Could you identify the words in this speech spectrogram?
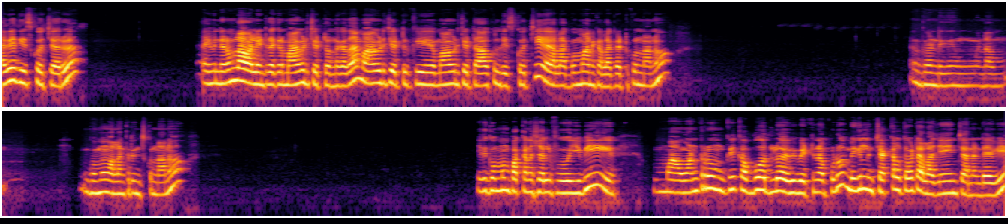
అవే తీసుకొచ్చారు. అవి నిర్మలా వాళ్ళ ఇంటి దగ్గర మామిడి చెట్టు ఉంది కదా మామిడి చెట్టుకి మామిడి చెట్టు ఆకులు తీసుకొచ్చి అలా గుమ్మానికి అలా కట్టుకున్నాను. ఇలా గుమ్మం అలంకరించుకున్నాను. ఇది గుమ్మం పక్కన షెల్ఫ్ ఇవి మా వంట రూమ్‌కి కబోర్డ్లు అవి పెట్టినప్పుడు మిగిలిన చెక్కలతోటి అలా చేయించానండి అవి.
